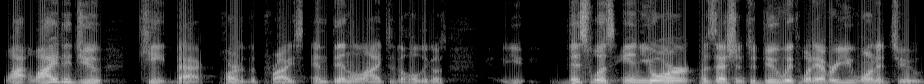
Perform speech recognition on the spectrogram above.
Why, why did you keep back part of the price and then lie to the Holy Ghost? You, this was in your possession to do with whatever you wanted to.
